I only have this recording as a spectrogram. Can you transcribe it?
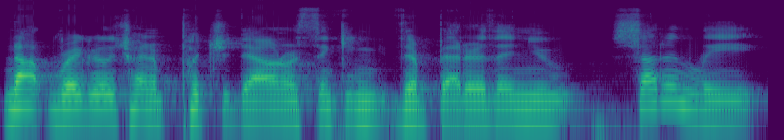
not regularly trying to put you down or thinking they're better than you, suddenly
